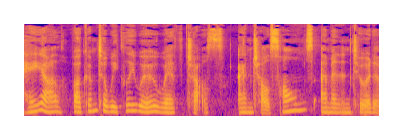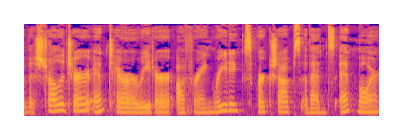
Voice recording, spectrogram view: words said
Hey y'all, welcome to Weekly Woo with Chels. I'm Chels Holmes. I'm an intuitive astrologer and tarot reader offering readings, workshops, events, and more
